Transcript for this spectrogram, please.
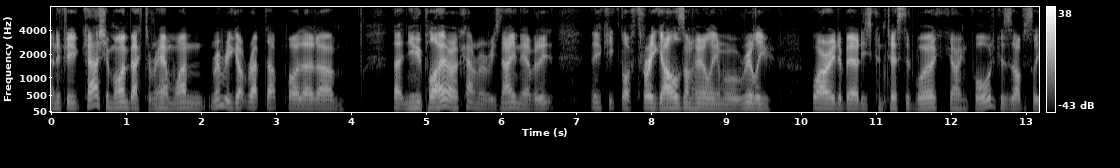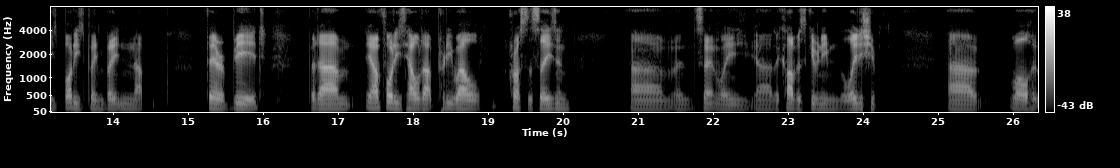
and if you cast your mind back to round one, remember he got wrapped up by that um that new player. I can't remember his name now, but he he kicked like three goals on Hurley, and we were really worried about his contested work going forward because obviously his body's been beaten up a fair bit. But um, yeah, I thought he's held up pretty well across the season, um, and certainly uh, the club has given him the leadership uh, while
